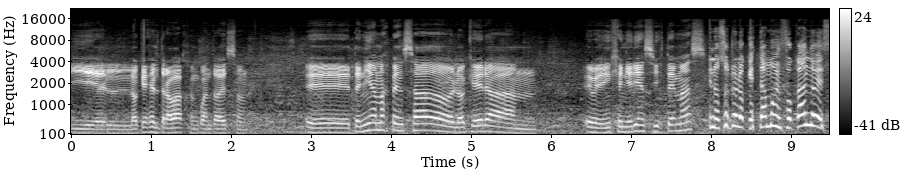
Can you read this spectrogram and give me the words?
y lo que es el trabajo en cuanto a eso. Eh, tenía más pensado lo que era mm, eh, ingeniería en sistemas. Nosotros lo que estamos enfocando es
